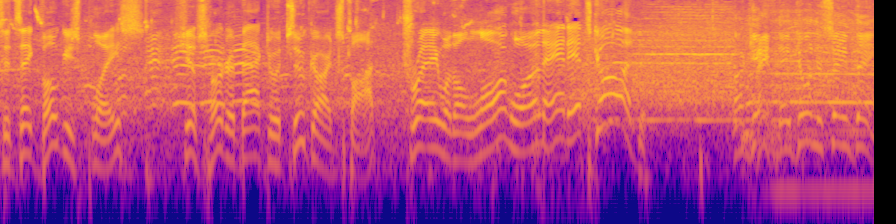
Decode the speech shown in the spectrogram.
to take Bogey's place, shifts Huerter back to a two-guard spot. Trae with a long one, and it's good. Again, they're doing the same thing.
